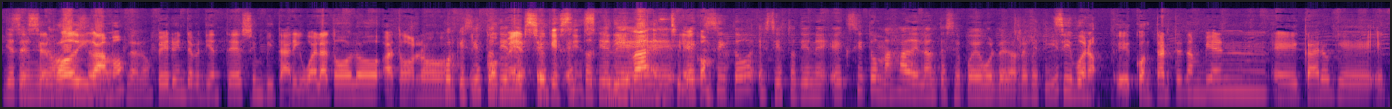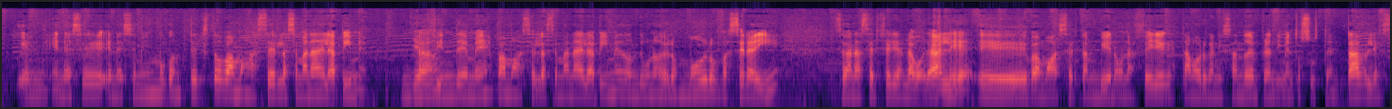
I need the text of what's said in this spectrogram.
Ya se terminó, cerró, se cerró, digamos, claro. pero independiente de eso, invitar igual a todos los, a todos los Porque si el esto tiene, comercio que se inscriba tiene, en Chile éxito, eh, si esto tiene éxito, más adelante se puede volver a repetir. Sí, bueno, eh, contarte también, eh, Caro, que eh, en, en ese, en ese mismo contexto vamos a hacer la Semana de la Pyme. Ya. A fin de mes vamos a hacer la Semana de la Pyme, donde uno de los módulos va a ser ahí. Se van a hacer ferias laborales, eh, vamos a hacer también una feria que estamos organizando de emprendimientos sustentables,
